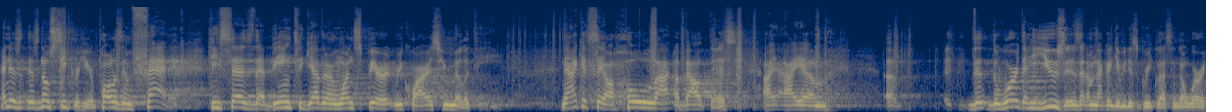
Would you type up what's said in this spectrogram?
And there's, there's no secret here. Paul is emphatic. He says that being together in one spirit requires humility. Now, I could say a whole lot about this. I, I um, uh, the, the word that he uses, and I'm not going to give you this Greek lesson, don't worry,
